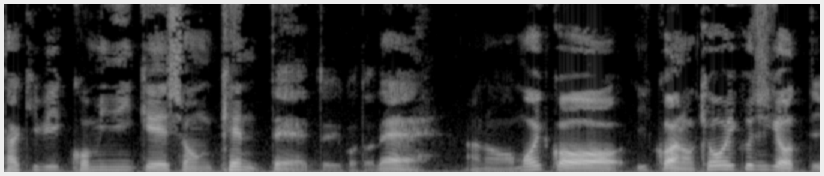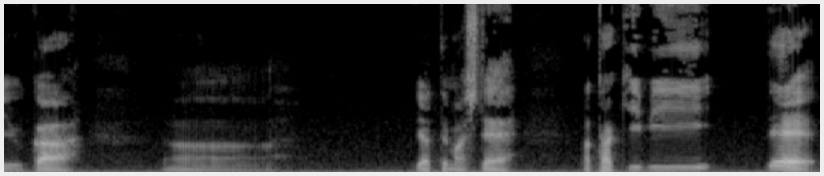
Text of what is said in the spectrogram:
焚き火コミュニケーション検定ということで、あの、もう一個、一個あの、教育事業っていうか、うんやってまして、まあ、焚き火で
